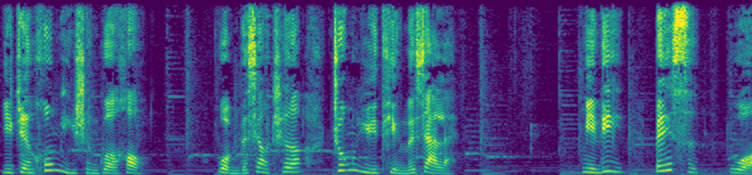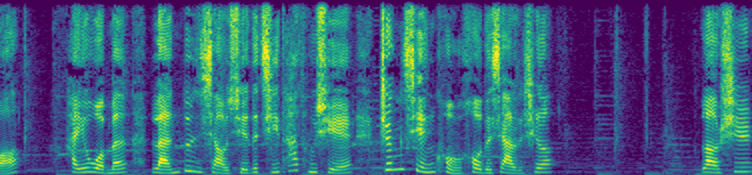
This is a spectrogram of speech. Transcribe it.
一阵轰鸣声过后，我们的校车终于停了下来。米莉、贝斯、我，还有我们兰顿小学的其他同学争先恐后的下了车。老师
